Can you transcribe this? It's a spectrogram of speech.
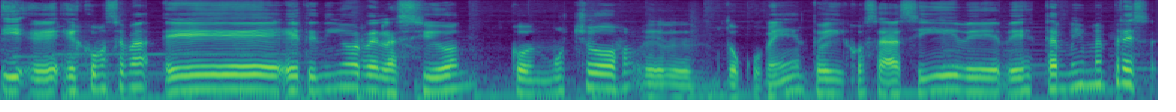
y, eh, es como se llama, he tenido relación con muchos eh, documentos y cosas así de, de, esta misma empresa.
